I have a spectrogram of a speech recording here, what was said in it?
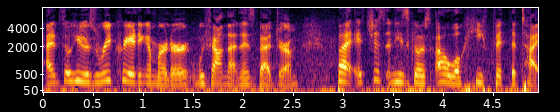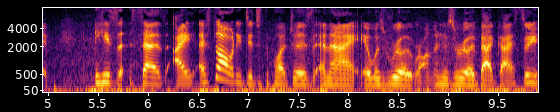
and so he was recreating a murder. We found that in his bedroom, but it's just and he goes, oh well, he fit the type. He says, I, I saw what he did to the pledges, and I it was really wrong, and he was a really bad guy. So you,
